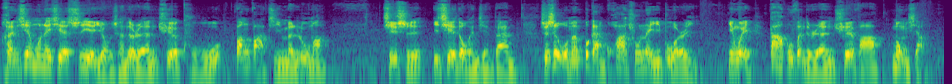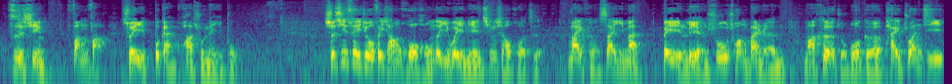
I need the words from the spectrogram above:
很羡慕那些事业有成的人，却苦无方法及门路吗？其实一切都很简单，只是我们不敢跨出那一步而已。因为大部分的人缺乏梦想、自信、方法，所以不敢跨出那一步。十七岁就非常火红的一位年轻小伙子麦可赛伊曼，被脸书创办人马克·佐伯格派专机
